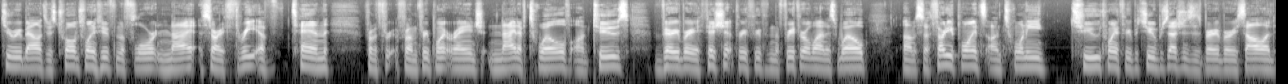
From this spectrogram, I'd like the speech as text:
two rebounds. He was 12 22 from the floor, nine sorry, three of 10 from th- from three point range, nine of 12 on twos. Very very efficient. Three free from the free throw line as well. Um, so 30 points on 22, 23 shooting possessions is very very solid.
